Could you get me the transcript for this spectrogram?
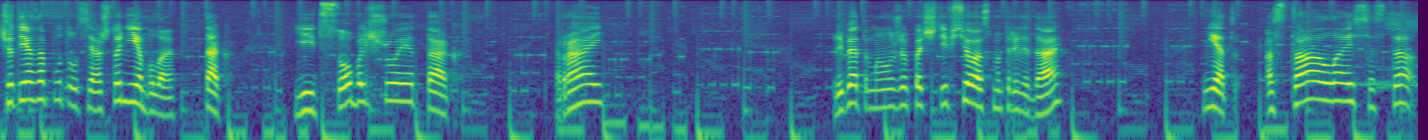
Что-то я запутался. А что не было? Так, яйцо большое. Так, рай. Ребята, мы уже почти все осмотрели, да? Нет, осталось, осталось...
